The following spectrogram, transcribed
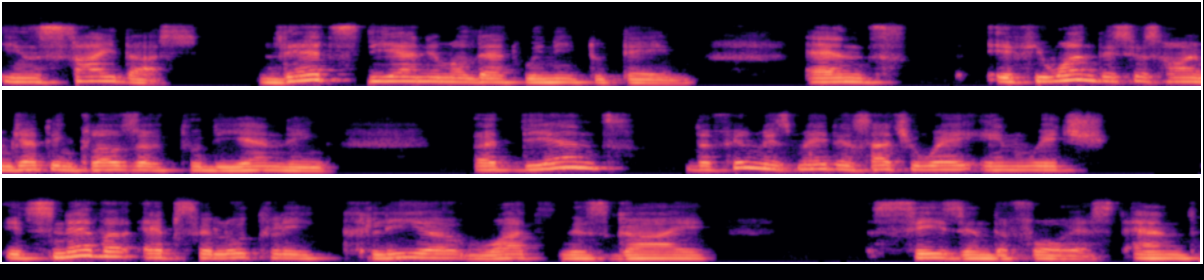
inside us. That's the animal that we need to tame. And if you want, this is how I'm getting closer to the ending. At the end, the film is made in such a way in which it's never absolutely clear what this guy sees in the forest. And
